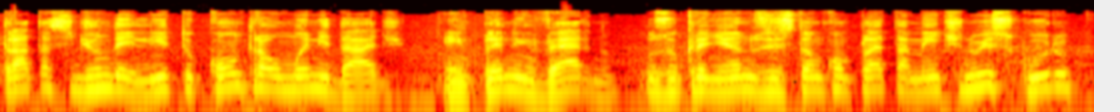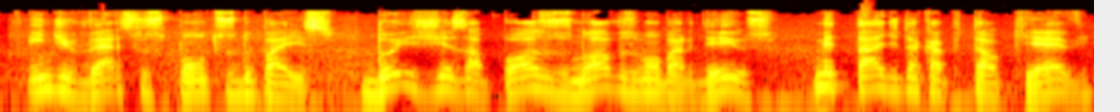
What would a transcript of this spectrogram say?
trata-se de um delito contra a humanidade. Em pleno inverno, os ucranianos estão completamente no escuro em diversos pontos do país. Dois dias após os novos bombardeios, metade da capital Kiev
